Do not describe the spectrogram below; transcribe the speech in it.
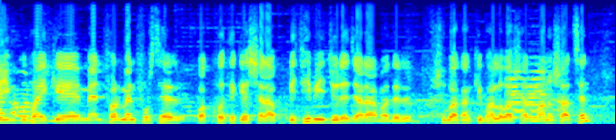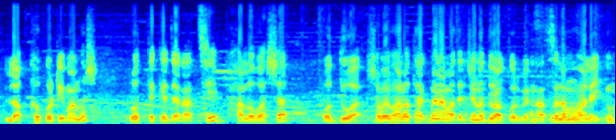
রিঙ্কু ভাইকে। ম্যান ফর ম্যান ফোর্সের পক্ষ থেকে সারা পৃথিবী জুড়ে যারা আমাদের শুভাকাঙ্ক্ষী ভালোবাসার মানুষ আছেন লক্ষ কোটি মানুষ প্রত্যেককে জানাচ্ছি ভালোবাসা ও দোয়া। সবাই ভালো থাকবেন আমাদের জন্য দোয়া করবেন। আসসালামু আলাইকুম।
